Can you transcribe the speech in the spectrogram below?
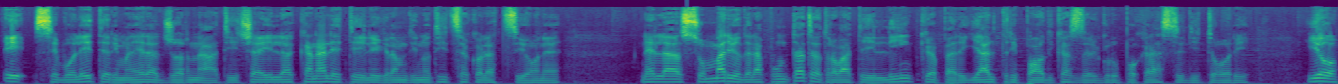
E se volete rimanere aggiornati, c'è il canale Telegram di Notizia Colazione. Nel sommario della puntata trovate il link per gli altri podcast del gruppo Class Editori. Io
